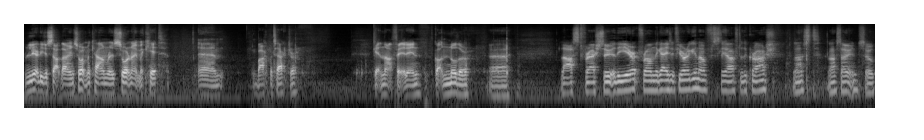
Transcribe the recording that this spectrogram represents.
Literally just sat down, sorting my cameras, sorting out my kit. Um, back protector. Getting that fitted in. Got another uh, last fresh suit of the year from the guys at Furygan, obviously after the crash last last outing. So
